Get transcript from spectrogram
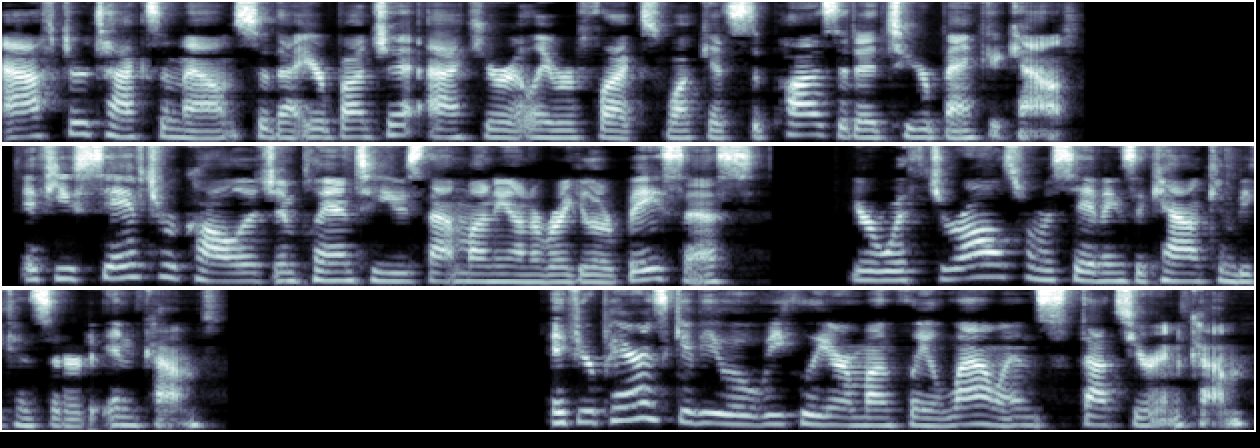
after tax amount so that your budget accurately reflects what gets deposited to your bank account. If you saved for college and plan to use that money on a regular basis, your withdrawals from a savings account can be considered income. If your parents give you a weekly or monthly allowance, that's your income.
